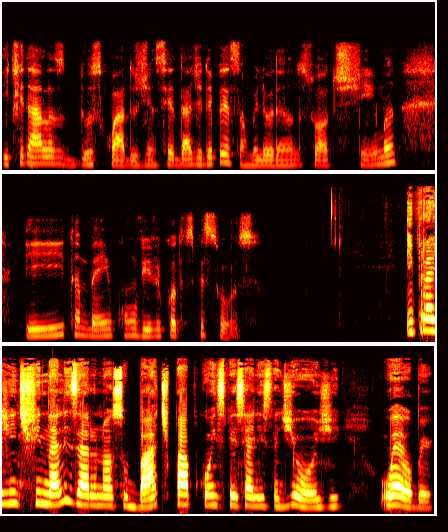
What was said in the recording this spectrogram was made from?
e tirá-las dos quadros de ansiedade e depressão, melhorando sua autoestima e também o convívio com outras pessoas. E para a gente finalizar o nosso bate-papo com o especialista de hoje, Welber,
